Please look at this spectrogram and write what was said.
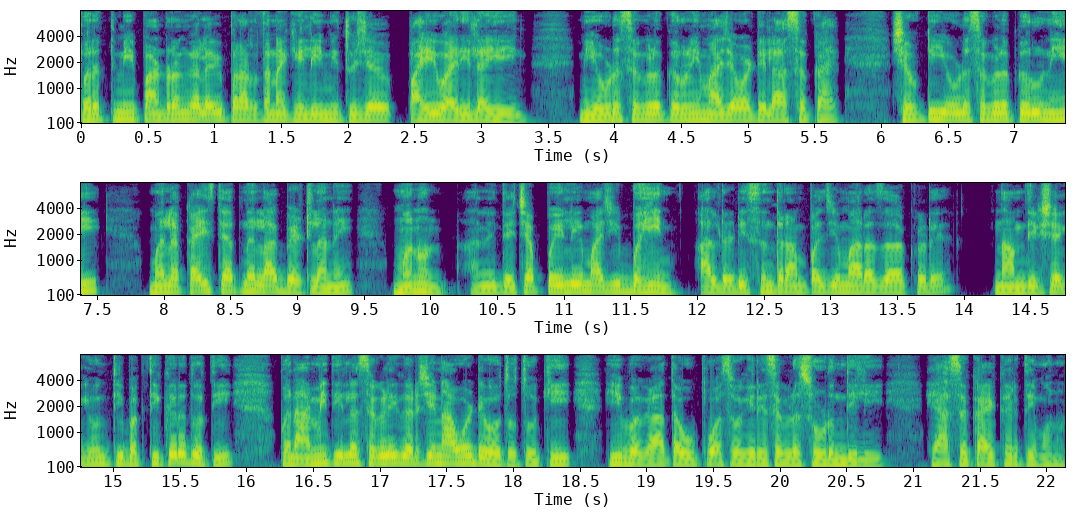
परत मी पांडुरंगालाही प्रार्थना केली. मी तुझ्या पायी वारीला येईन. मी एवढं सगळं करूनही माझ्या वाटेला असं काय? शेवटी एवढं सगळं करूनही मला काहीच त्यातनं लाभ भेटला नाही. म्हणून आणि त्याच्या पहिले माझी बहीण ऑलरेडी संत रामपालजी महाराजाकडे नामदीक्षा घेऊन ती भक्ती करत होती. पण आम्ही तिला सगळे घरचे नावं ठेवत होतो की ही बघा आता उपवास वगैरे सगळं सोडून दिली. हे असं काय करते म्हणून.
